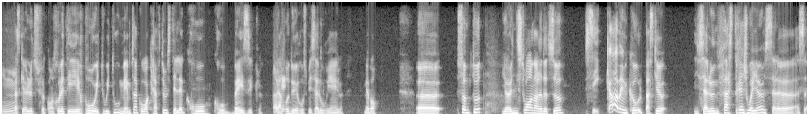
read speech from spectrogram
Mhm. Parce que là, tu fais contrôler tes héros et tout et tout. Mais en même temps que Warcraft 2, c'était le gros, gros basic. Là. T'as Ok. pas de héros spécial ou rien. Là. Mais bon. Euh, somme toute, il y a une histoire en arrêt de ça. C'est quand même cool parce que ça a une face très joyeuse. Ça a- ça-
